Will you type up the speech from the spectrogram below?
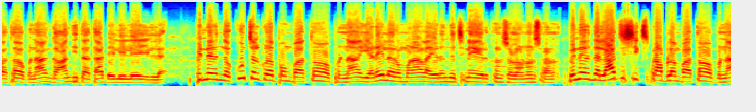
பார்த்தோம் அப்படின்னா காந்தி தாத்தா டெல்லியிலே இல்லை. பின்னர் இந்த கூச்சல் குழப்பம் பார்த்தோம் அப்படின்னா இடையில ரொம்ப நாள் இருந்துச்சுன்னே இருக்குன்னு சொல்லணும்னு சொல்லணும். பின்னர் இந்த லாஜிஸ்டிக்ஸ் ப்ராப்ளம் பார்த்தோம் அப்படின்னா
